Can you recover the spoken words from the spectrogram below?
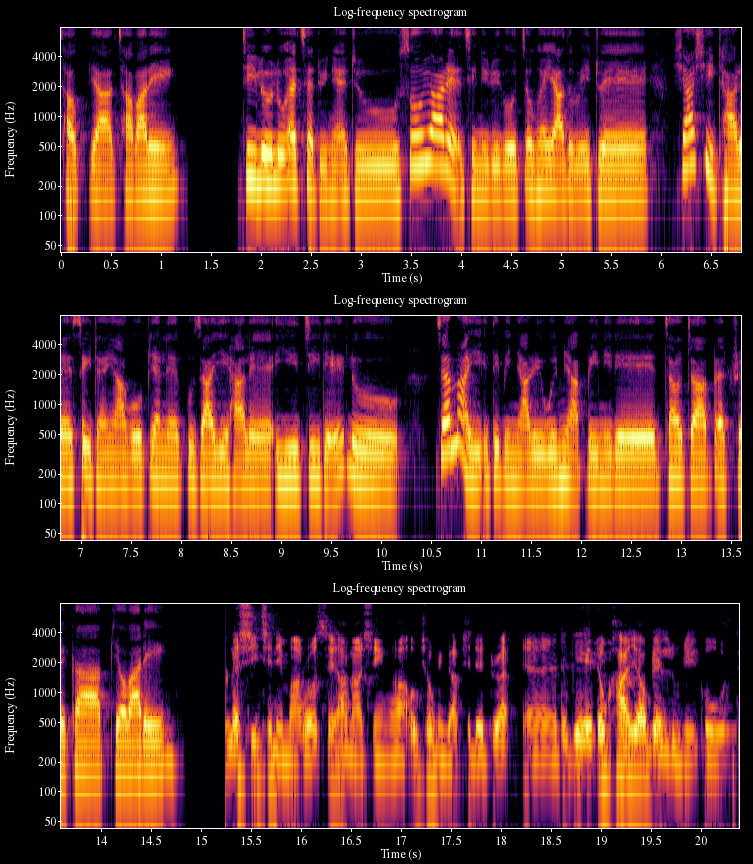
ထောက်ပြထားပါတယ်။ဒီလိုလိုအပ်ချက်တွေနဲ့အတူစိုးရွားတဲ့အခြေအနေတွေကိုကြုံခဲ့ရသူတွေအတွက်ရရှိထားတဲ့စိတ်ဓာတ်ရာကိုပြန်လည်ကုစားရေးဟာလည်းအရေးကြီးတယ်လို့ကျန်းမာရေးအသိပညာတွေဝေမျှပေးနေတဲ့ဒေါက်တာပက်ထရစ်ကပြောပါတယ်။ လက်ရှိအခြေအနေမှာတော့ စစ်အာဏာရှင်က အုပ်ချုပ်နေတာဖြစ်တဲ့အတွက် တကယ်ဒုက္ခရောက်တဲ့လူတွေကို တ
